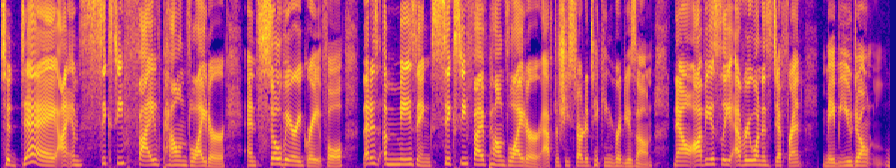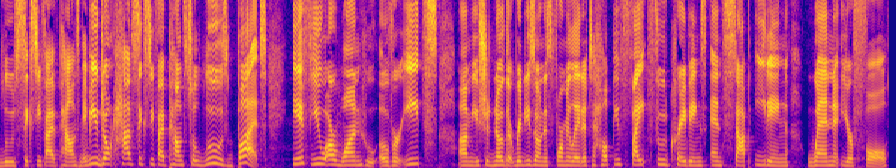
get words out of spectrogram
Today, I am 65 pounds lighter and so very grateful. That is amazing. 65 pounds lighter after she started taking Riduzone. Now, obviously, everyone is different. Maybe you don't lose 65 pounds. Maybe you don't have 65 pounds to lose, but if you are one who overeats, um, you should know that Riduzone is formulated to help you fight food cravings and stop eating when you're full.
